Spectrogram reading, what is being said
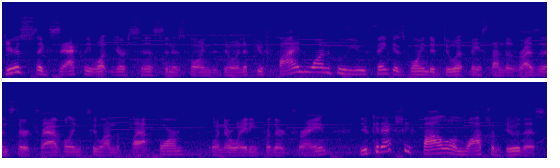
here's exactly what your citizen is going to do. And if you find one who you think is going to do it based on the residence they're traveling to on the platform when they're waiting for their train, you can actually follow and watch them do this.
